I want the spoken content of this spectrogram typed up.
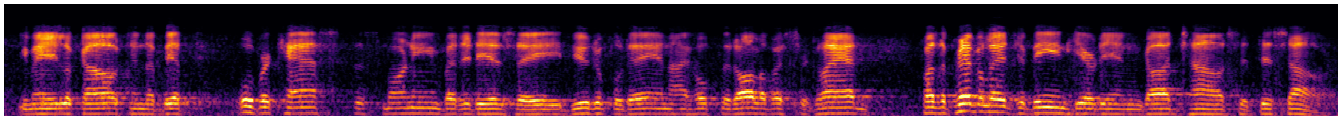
You may look out in a bit overcast this morning, but it is a beautiful day, and I hope that all of us are glad for the privilege of being here in God's house at this hour.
